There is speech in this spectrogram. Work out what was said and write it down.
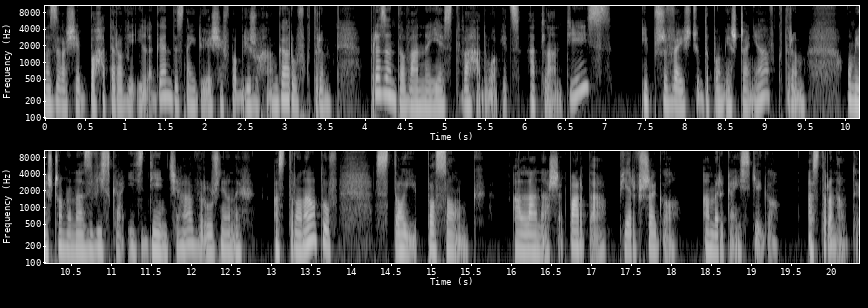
nazywa się Bohaterowie i Legendy, znajduje się w pobliżu hangaru, w którym prezentowany jest wahadłowiec Atlantis. I przy wejściu do pomieszczenia, w którym umieszczono nazwiska i zdjęcia wyróżnionych astronautów, stoi posąg Alana Sheparda, pierwszego amerykańskiego astronauty.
